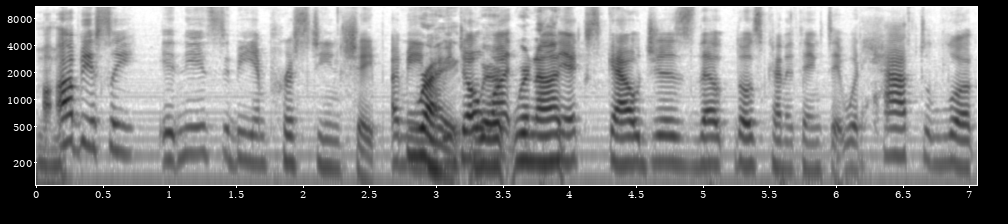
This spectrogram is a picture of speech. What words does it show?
Mm-hmm. Obviously, it needs to be in pristine shape. I mean, we don't We're- want we're not- nicks, gouges, tho- those kind of things. It would have to look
